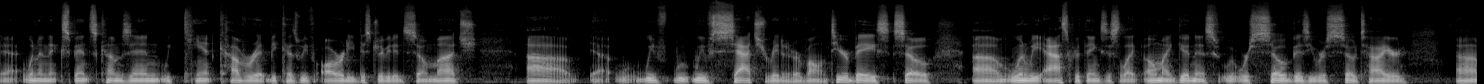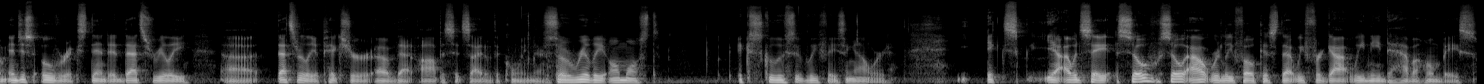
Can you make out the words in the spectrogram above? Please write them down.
uh, when an expense comes in we can't cover it because we've already distributed so much. Uh, yeah, we've we've saturated our volunteer base. So um, when we ask for things, it's like, oh my goodness, we're so busy, we're so tired, um, and just overextended. That's really uh, that's really a picture of that opposite side of the coin there. So really, almost exclusively facing outward. Ex- yeah, I would say so so outwardly focused that we forgot we need to have a home base.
